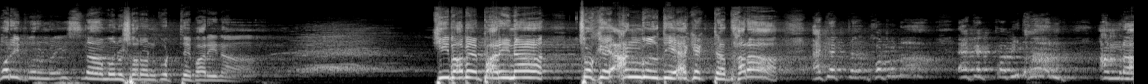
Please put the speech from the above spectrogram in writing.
পরিপূর্ণ ইসলাম অনুসরণ করতে পারি না। কীভাবে পারি না? চোখে আঙ্গুল দিয়ে এক একটা ধারা এক একটা ঘটনা এক একটা বিধান আমরা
